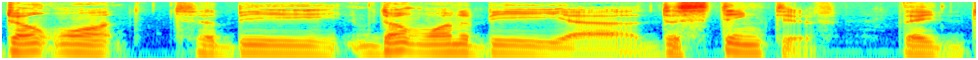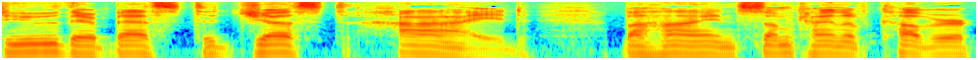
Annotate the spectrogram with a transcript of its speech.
don't want to be don't want to be uh, distinctive. They do their best to just hide behind some kind of cover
